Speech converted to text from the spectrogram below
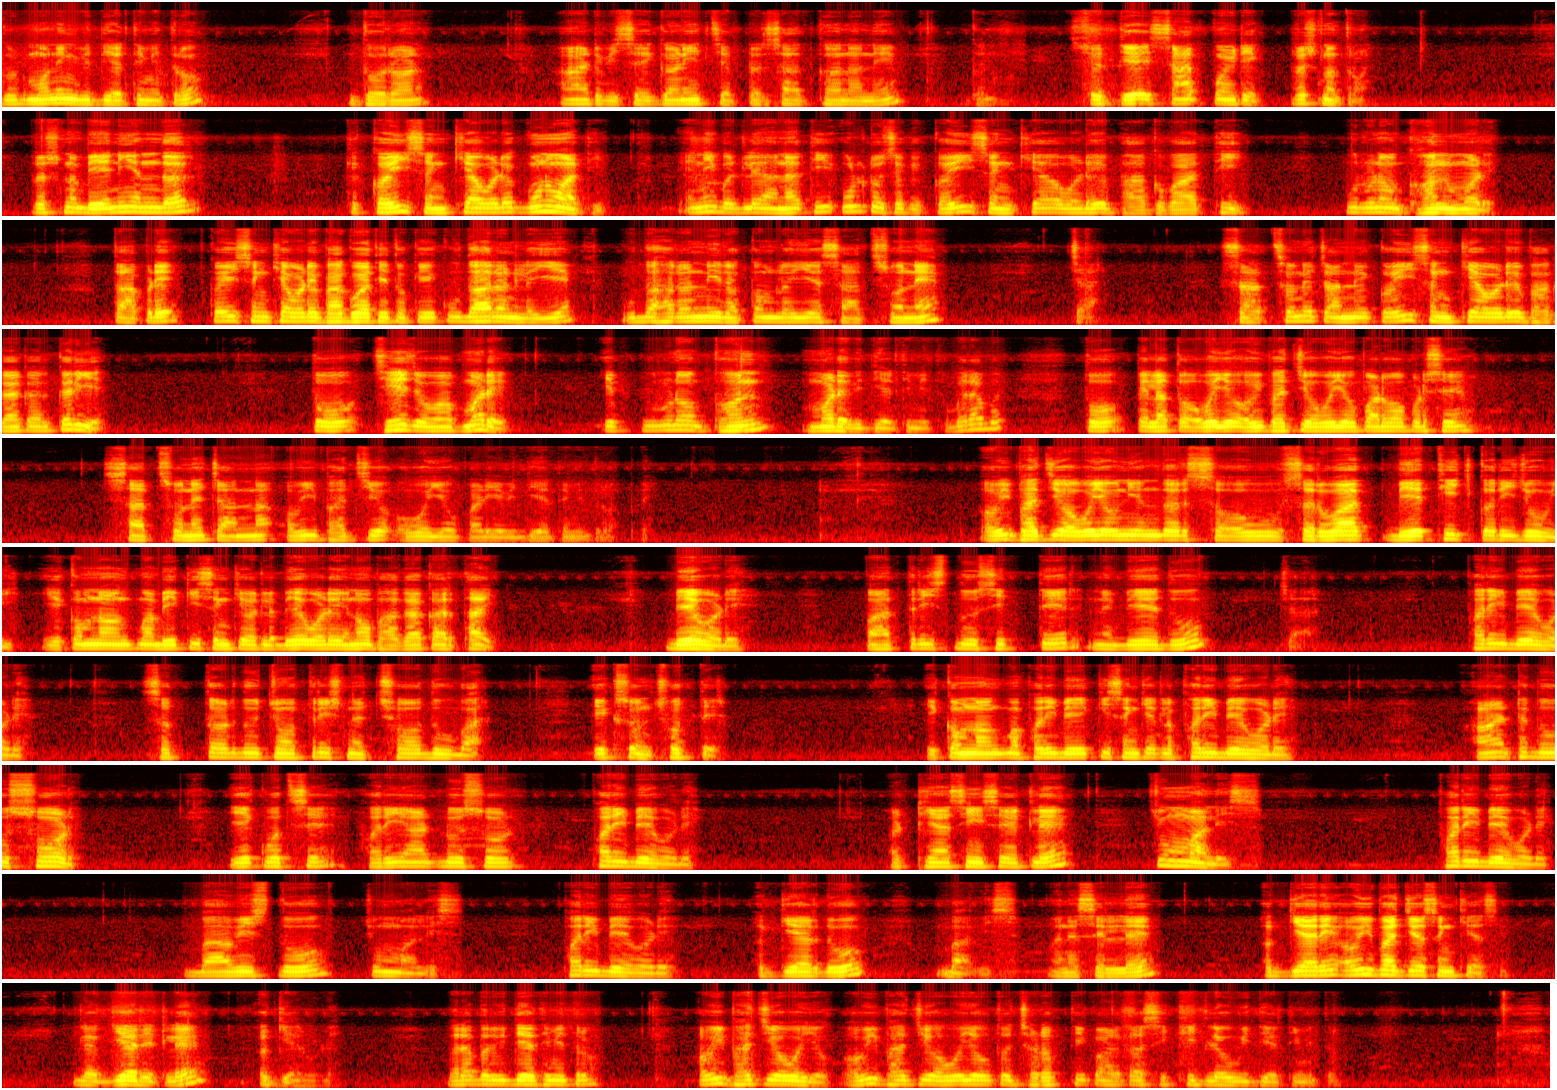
Good morning, વિદ્યાર્થી મિત્રો. ધોરણ આઠ વિષય ગણિત, ચેપ્ટર સાત ઘન અને ઘન. સ્વાધ્યાય સાત પોઈન્ટ એક, પ્રશ્ન ત્રણ. પ્રશ્ન બેની અંદર કે કઈ સંખ્યા વડે ગુણવાથી? એની બદલે આનાથી ઉલટું છે કે કઈ સંખ્યા વડે ભાગવાથી પૂર્ણ ઘન મળે? તો આપણે કઈ સંખ્યા વડે ભાગવાથી? તો કે એક ઉદાહરણ લઈએ. ઉદાહરણની રકમ લઈએ સાતસો ને સાતસો ને ચારને કઈ સંખ્યા વડે ભાગાકાર કરીએ? તો જે જવાબ મળે એ પૂર્ણ ઘન મળે, વિદ્યાર્થી મિત્રો, બરાબર? તો પહેલાં તો અવયવ, અવિભાજ્ય અવયવ પાડવા પડશે. સાતસો ને ચારના અવિભાજ્ય અવયવ પાડીએ, વિદ્યાર્થી મિત્રો, આપણે. અવિભાજ્ય અવયવની અંદર સૌ, શરૂઆત બેથી જ કરી જોવી. એકમના અંકમાં બેકી સંખ્યા એટલે બે વડે એનો ભાગાકાર થાય. બે વડે. પાંત્રીસ દુ સિત્તેર ને બે દુ ચાર. ફરી બે વડે. સત્તર દુ ચોત્રીસ ને છ દુ બાર. એકસો ને છોતેર એકમના અંકમાં ફરી બે એકી સંખ્યા એટલે ફરી બે વડે. આઠ દુ સોળ. એક વધશે. ફરી આઠ દુ સોળ. ફરી બે વડે. અઠ્યાસી છે એટલે ચુમ્માલીસ. ફરી બે વડે. બાવીસ દો ચુમ્માલીસ. ફરી બે વડે. અગિયાર દો બાવીસ. અને છેલ્લે અગિયાર એ અવિભાજ્ય સંખ્યા છે. એટલે અગિયાર એટલે અગિયાર વડે. બરાબર વિદ્યાર્થી મિત્રો? અવિભાજ્ય અવયવ. અવિભાજ્ય અવયવ તો ઝડપથી પાડતા શીખી જ લેવું વિદ્યાર્થી મિત્રો.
